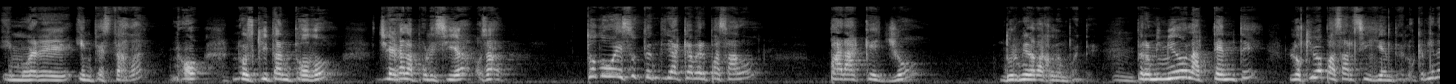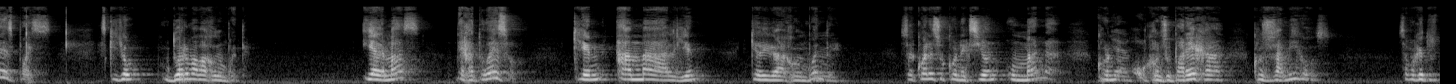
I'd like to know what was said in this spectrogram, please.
y muere intestada, no. Nos quitan todo, llega la policía, o sea, todo eso tendría que haber pasado para que yo durmiera abajo de un puente. Pero mi miedo latente, lo que iba a pasar siguiente, lo que viene después, es que yo duerma abajo de un puente. Y además, deja tú eso. ¿Quién ama a alguien que vive bajo de un puente? O sea, ¿cuál es su conexión humana con, o con su pareja, con sus amigos? O sea, porque tú,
